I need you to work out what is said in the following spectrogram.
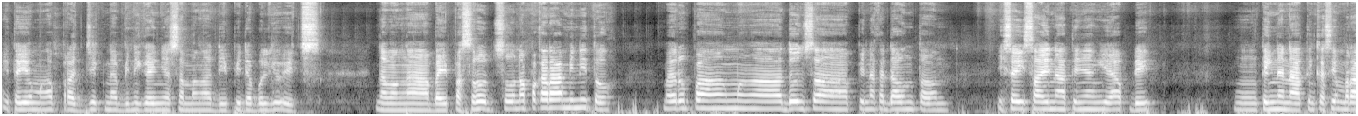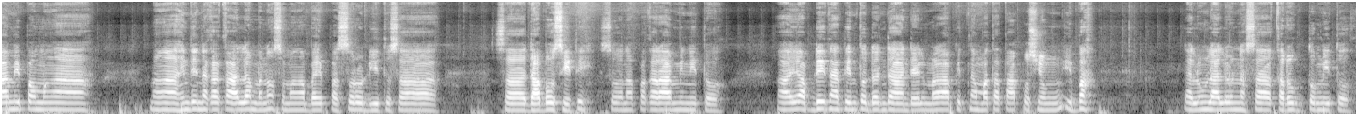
Ito yung mga project na binigay niya sa mga DPWH na mga bypass road. So, napakarami nito. Mayroon pang mga doon sa pinaka downtown. Isa-isahin natin yung i-update. Kung tingnan natin kasi marami pang mga mga hindi nakakaalam ano sa mga bypass road dito sa sa Davao City. So napakarami nito. Uh, i-update natin to dandahan dahil malapit nang matatapos yung iba. Lalong-lalo na sa karugtong nito.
